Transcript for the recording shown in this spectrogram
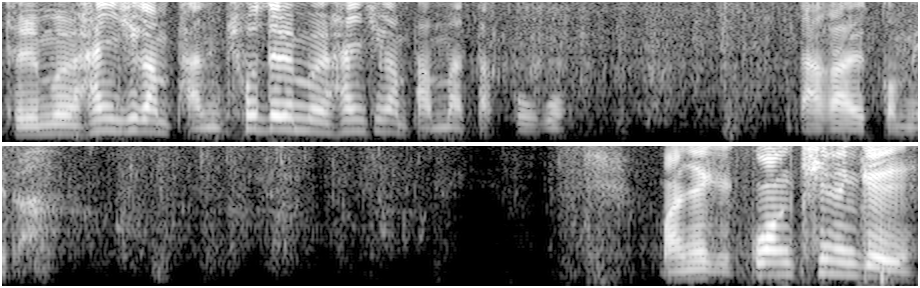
들물 1시간 반 초들물 1시간 반만 딱 보고 나갈 겁니다 만약에 꽝 치는 게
